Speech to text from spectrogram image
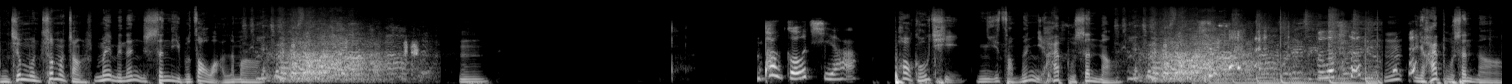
你这么这么整，妹妹，那你身体不造完了吗？嗯。泡枸杞啊！泡枸杞，你怎么你还补肾呢？嗯，你还补肾呢？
